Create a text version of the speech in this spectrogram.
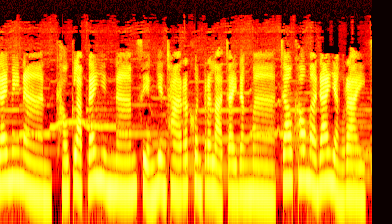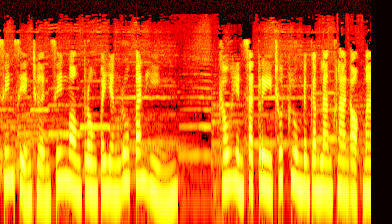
ได้ไม่นาน เขากลับได้ยินน้ำเสียงเย็นชาระคนประหลาดใจดังมา เจ้าเข้ามาได้อย่างไรซิ่งเสียงเฉินเซี่ยงมองตรงไปยังรูปปั้นหิน เขาเห็นสตรีชุดคลุมดำกำลังคลานออกมา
